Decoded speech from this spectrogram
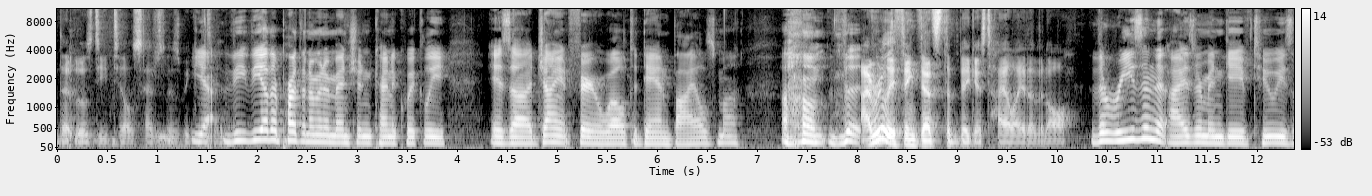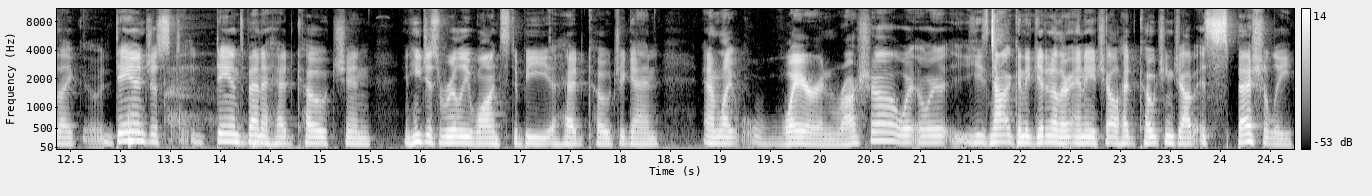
the those details as, as we Yeah, continue. the the other part that I'm going to mention kind of quickly is a giant farewell to Dan Bylsma. Um, the I really think that's the biggest highlight of it all. the reason that Yzerman gave too, he's like Dan just Dan's been a head coach and and he just really wants to be a head coach again. And I'm like, where in Russia? Where, where he's not going to get another NHL head coaching job, especially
